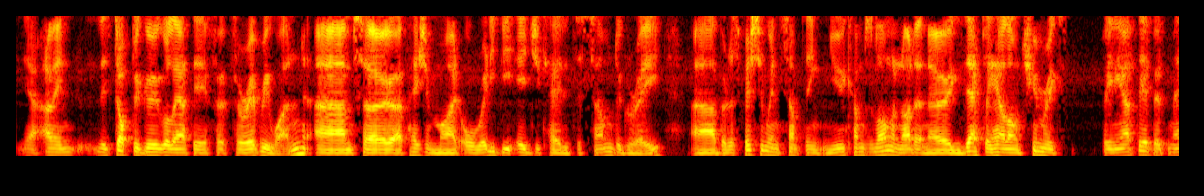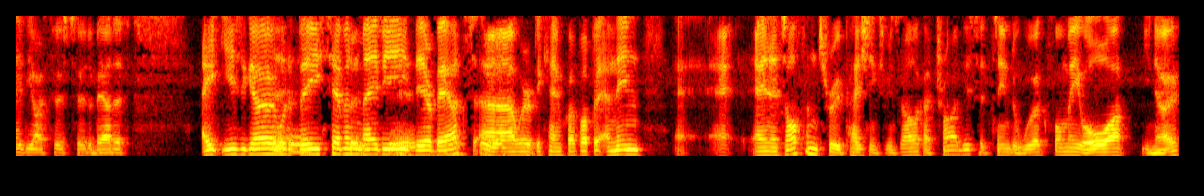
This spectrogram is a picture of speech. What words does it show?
yeah, I mean, there's Doctor Google out there for, for everyone, um, so a patient might already be educated to some degree, uh, but especially when something new comes along, and I don't know exactly how long turmeric's been out there, but maybe I first heard about it eight years ago, would it be seven, maybe yes, thereabouts, yes, uh, where it became quite popular. And then, uh, and it's often through patient experience. Oh, look, I tried this; it seemed to work for me, or you know,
